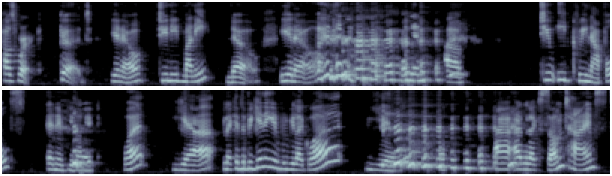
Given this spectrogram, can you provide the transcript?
How's work? Good. You know, do you need money? No. You know, and then, um, do you eat green apples? And it'd be like, what? Yeah. Like in the beginning, it would be like, what? Yeah. uh, I'd be like, sometimes.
